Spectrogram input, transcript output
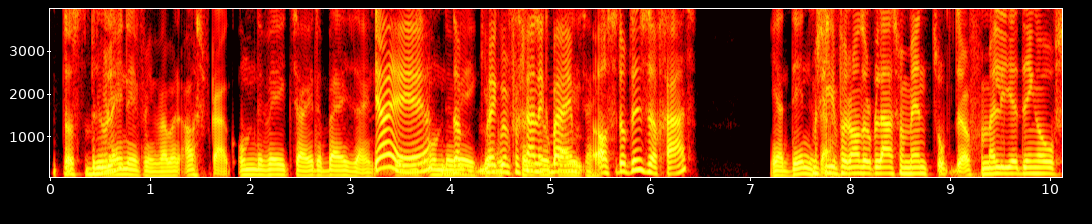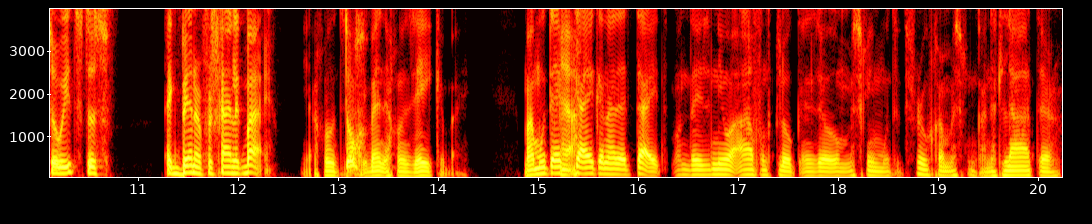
Dat is de bedoeling. nee, nee, vriend. We hebben een afspraak. Om de week zou je erbij zijn. Ja, ja, is ja. Om de week. Ik ben waarschijnlijk bij. Als het op dinsdag gaat. Ja, dinsdag. Misschien veranderen op het laatste moment op de familie dingen of zoiets. Dus ik ben er waarschijnlijk bij. Ja, goed. Toch? Je bent er gewoon zeker bij. Maar we moeten even Ja. kijken naar de tijd. Want deze nieuwe avondklok en zo. Misschien moet het vroeger, misschien kan het later.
